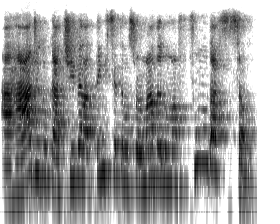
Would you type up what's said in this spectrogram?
a rádio educativa ela tem que ser transformada numa fundação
